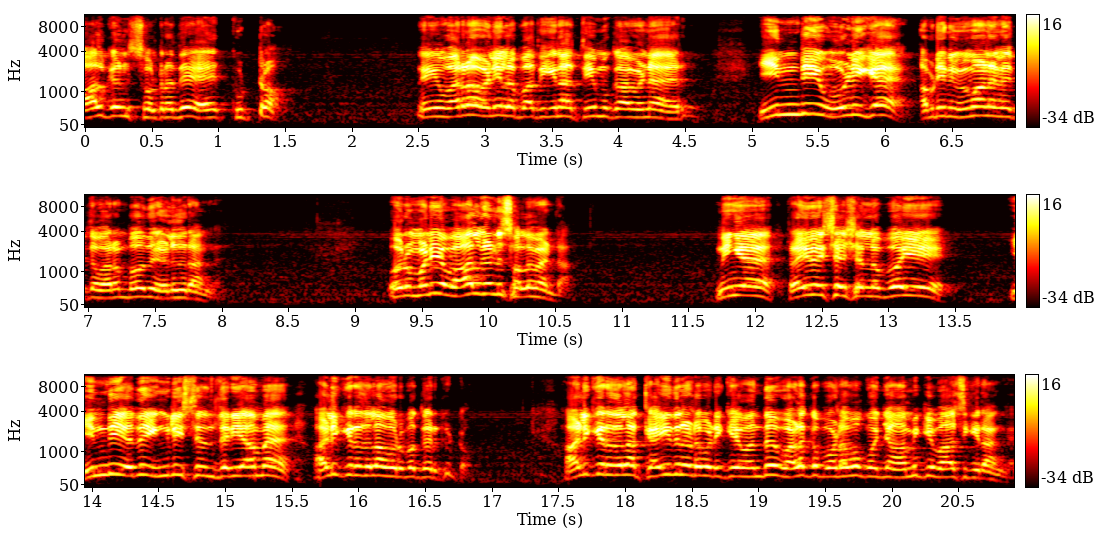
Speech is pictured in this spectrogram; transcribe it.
வாழ்கன்னு சொல்கிறதே குற்றம். நீங்கள் வர்ற வழியில் பார்த்தீங்கன்னா திமுகவினர் இந்தி ஒழிக அப்படின்னு விமான நிலையத்தை வரும்போது எழுதுகிறாங்க ஒரு மொழியை வாழ்கன்னு சொல்ல வேண்டாம். நீங்கள் ரயில்வே ஸ்டேஷனில் போய் இந்தி எது இங்கிலீஷ் தெரியாமல் அழிக்கிறதெல்லாம் ஒரு பக்கம் இருக்கட்டும். அழிக்கிறதெல்லாம் கைது நடவடிக்கை வந்து வழக்கு போடாமல் கொஞ்சம் அமுக்கி வாசிக்கிறாங்க.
